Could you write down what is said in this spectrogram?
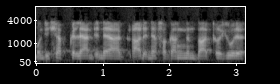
Und ich habe gelernt, in der, gerade in der vergangenen Wahlperiode,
